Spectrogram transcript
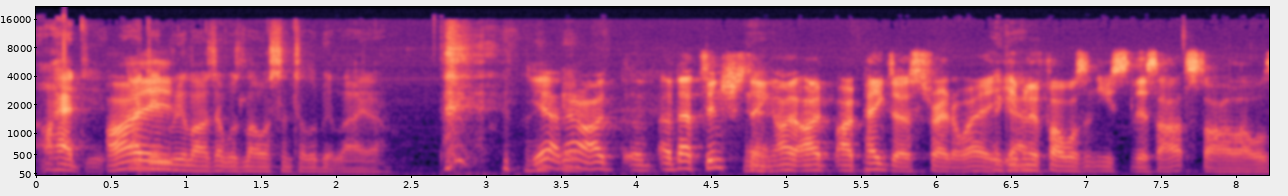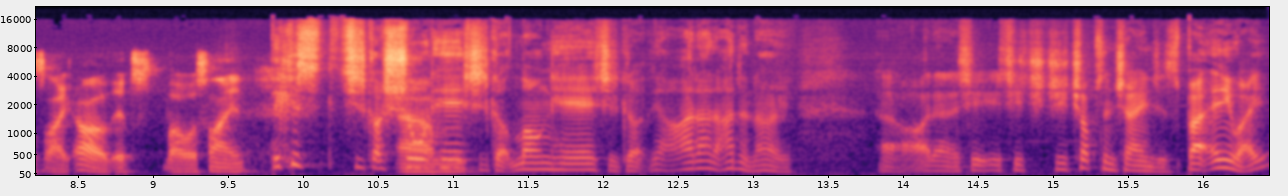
I had I, I- didn't realize that was Lois until a bit later. Yeah, no, I, uh, that's interesting. Yeah. I, I I pegged her straight away. Okay. Even if I wasn't used to this art style, I was like, oh, it's Lois Lane. because she's got short Um, hair, she's got long hair, she's got yeah, I don't I don't know, uh, I don't know. She, she she chops and changes. But anyway,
